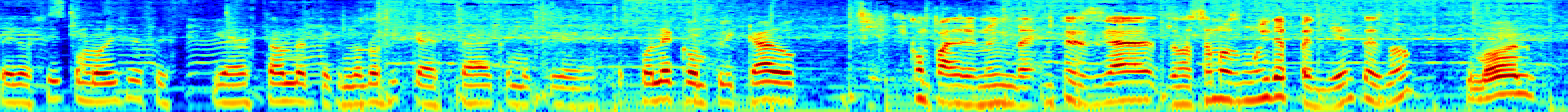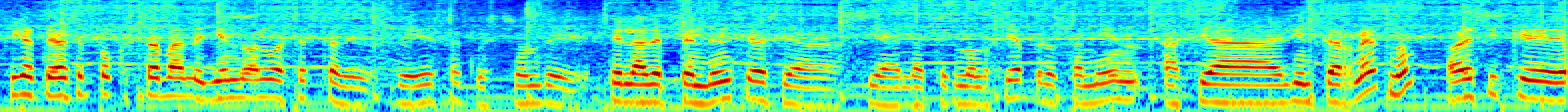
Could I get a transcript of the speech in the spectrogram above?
Pero sí, como dices, es- ya esta onda tecnológica está como que se pone complicado. Sí, compadre, no inventes, ya nos hacemos muy dependientes, ¿no? Simón, fíjate, hace poco estaba leyendo algo acerca de, de esa cuestión de, de la dependencia hacia, hacia la tecnología, pero también hacia el Internet, ¿no? Ahora sí que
